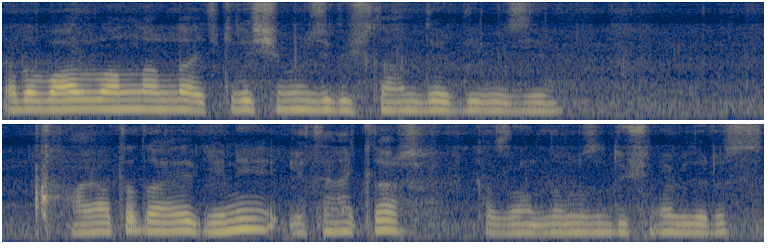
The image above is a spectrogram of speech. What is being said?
ya da var olanlarla etkileşimimizi güçlendirdiğimizi, hayata dair yeni yetenekler kazandığımızı düşünebiliriz.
